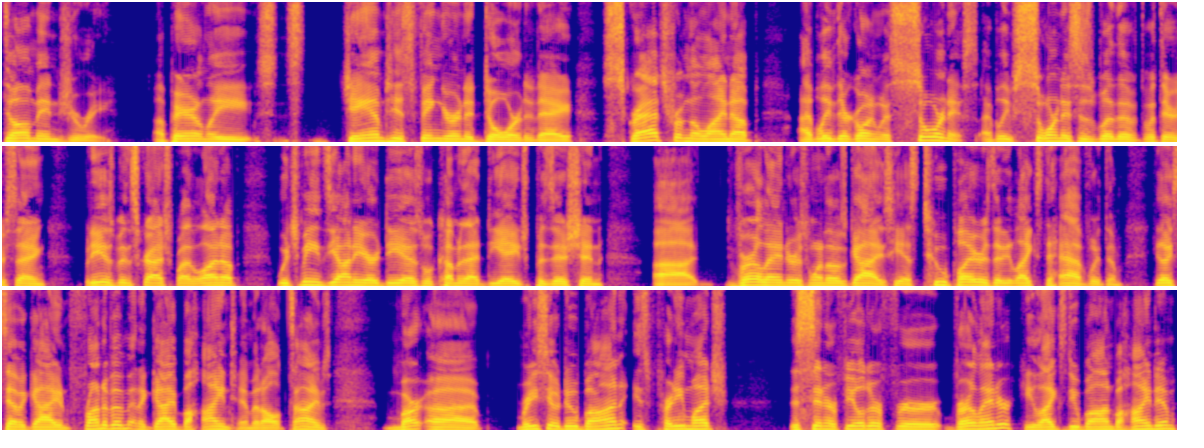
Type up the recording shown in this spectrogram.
dumb injury apparently jammed his finger in a door today, scratched from the lineup. I believe they're going with soreness. I believe soreness is what, the, what they're saying, but he has been scratched by the lineup, which means Yainer Diaz will come to that DH position. Uh, Verlander is one of those guys. He has two players that he likes to have with him. He likes to have a guy in front of him and a guy behind him at all times. Mar- uh, Mauricio Dubon is pretty much the center fielder for Verlander. He likes Dubon behind him,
